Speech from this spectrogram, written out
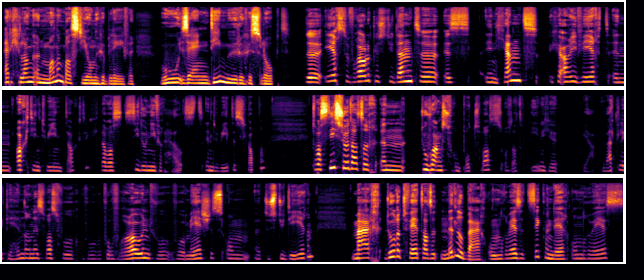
erg lang een mannenbastion gebleven. Hoe zijn die muren gesloopt? De eerste vrouwelijke student is in Gent gearriveerd in 1882. Dat was Sidonie Verhelst in de wetenschappen. Het was niet zo dat er een toegangsverbod was of dat er enige ja, wettelijke hindernis was voor, voor, voor vrouwen, voor, voor meisjes om uh, te studeren. Maar door het feit dat het middelbaar onderwijs, het secundair onderwijs,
